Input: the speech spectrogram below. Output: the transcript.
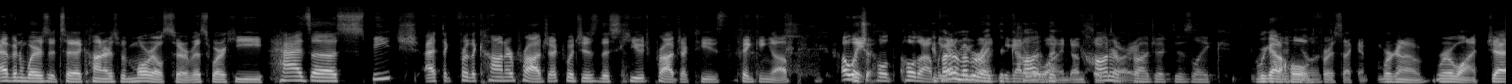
evan wears it to connor's memorial service where he has a speech at the for the connor project which is this huge project he's thinking up oh wait Which, hold hold on If I remember rewind. right, the, Con- rewind the i'm so Connor sorry project is like we gotta hold for a second. We're gonna rewind. Je-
